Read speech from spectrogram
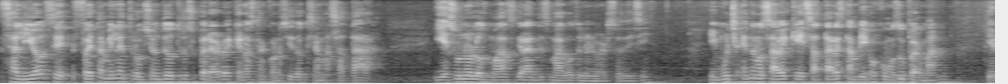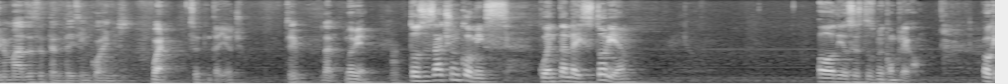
salió, se, fue también la introducción de otro superhéroe que no es tan conocido que se llama Satara. Y es uno de los más grandes magos del universo de DC. Y mucha gente no sabe que Satara es tan viejo como Superman. Tiene más de 75 años. Bueno, 78. ¿Sí? Dale. Muy bien. Entonces, Action Comics cuenta la historia. Oh, Dios, esto es muy complejo. Ok.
